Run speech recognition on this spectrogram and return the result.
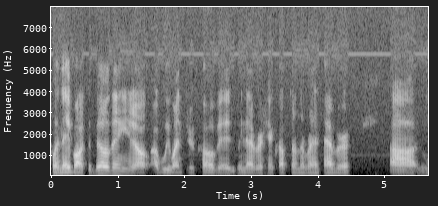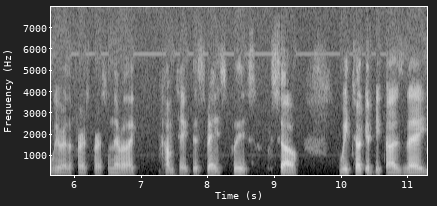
When they bought the building, you know, uh, we went through COVID. We never hiccuped on the rent ever. Uh, we were the first person. They were like, come take this space, please. So we took it because they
